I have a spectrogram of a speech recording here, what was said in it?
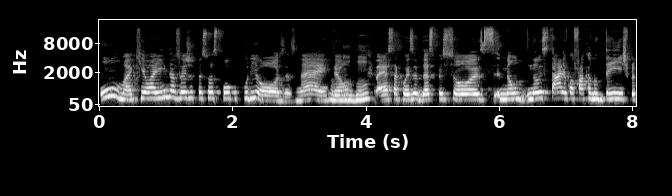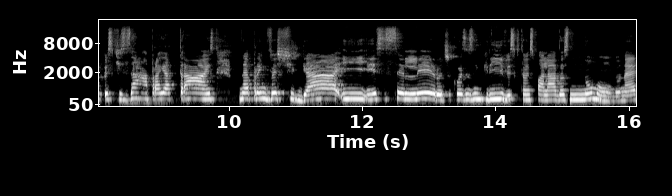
Uma é que eu ainda vejo pessoas pouco curiosas, né? Então, uhum. essa coisa das pessoas não, não estarem com a faca no dente para pesquisar, para ir atrás, né, para investigar e, e, esse celeiro de coisas incríveis que estão espalhadas no mundo, né?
